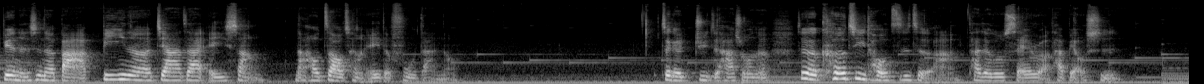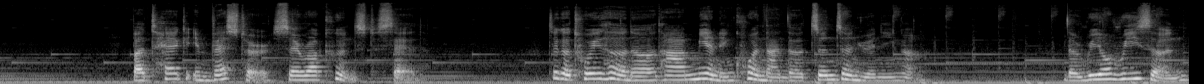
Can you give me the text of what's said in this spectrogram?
变成是呢把 B 呢加在 A 上，然后造成 A 的负担哦。这个句子他说呢，这个科技投资者啊，他叫做 Sarah，他表示。But tech investor Sarah Kunst said：“ 这个推特呢，它面临困难的真正原因啊，the real reason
